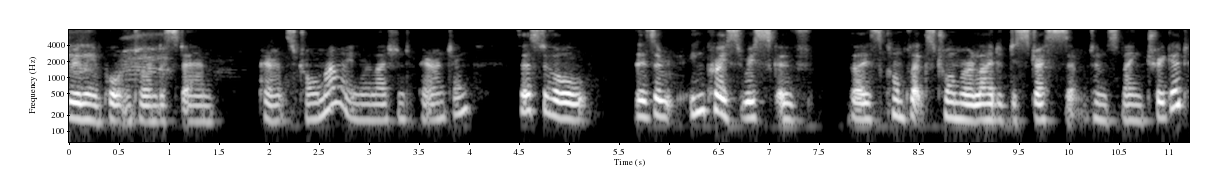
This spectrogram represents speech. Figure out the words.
really important to understand parents' trauma in relation to parenting. First of all, there's an increased risk of those complex trauma related distress symptoms being triggered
